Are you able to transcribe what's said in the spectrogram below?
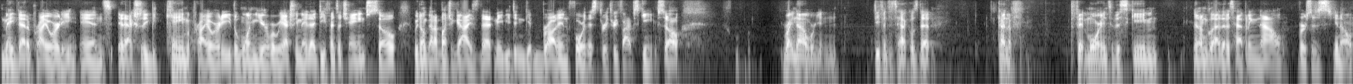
made that a priority, and it actually became a priority the one year where we actually made that defensive change. So we don't got a bunch of guys that maybe didn't get brought in for this three three five scheme. So right now we're getting defensive tackles that kind of fit more into the scheme, and I'm glad that it's happening now versus you know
